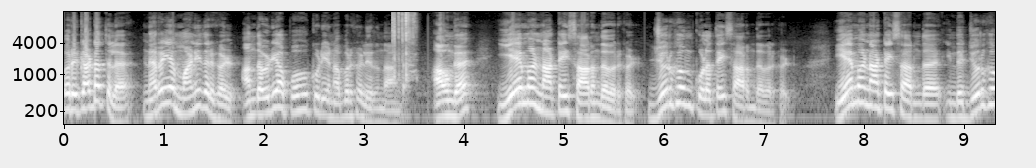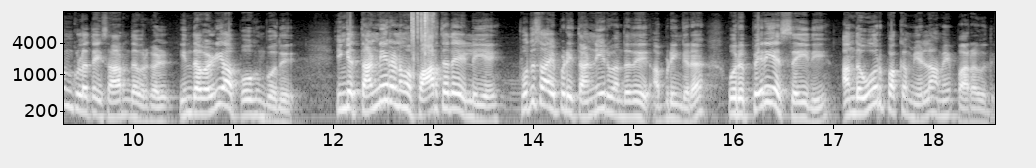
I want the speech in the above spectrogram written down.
ஒரு கட்டத்தில் நிறைய மனிதர்கள் அந்த வழியாக போகக்கூடிய நபர்கள் இருந்தாங்க. அவங்க ஏமன் நாட்டை சார்ந்தவர்கள் ஜுர்கும் குலத்தை சார்ந்தவர்கள். ஏமன் நாட்டை சார்ந்த இந்த ஜுர்கும் குலத்தை சார்ந்தவர்கள் இந்த வழியாக போகும்போது இங்கே தண்ணீரை நம்ம பார்த்ததே இல்லையே. புதுசாக எப்படி தண்ணீர் வந்தது அப்படிங்கிற ஒரு பெரிய செய்தி அந்த ஊர் பக்கம் எல்லாமே பரவுது.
